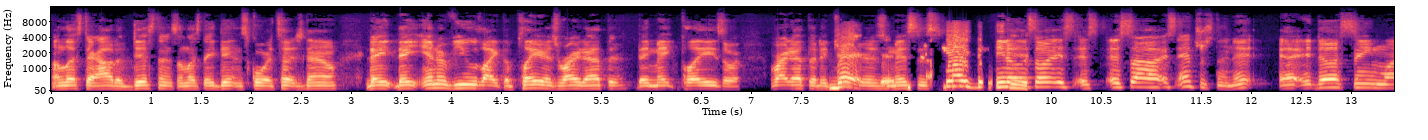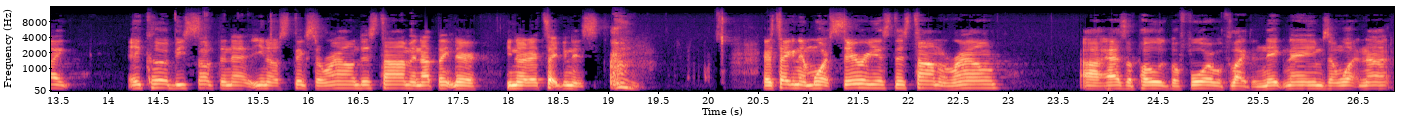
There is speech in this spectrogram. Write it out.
unless they're out of distance, unless they didn't score a touchdown. They they interview like the players right after they make plays or right after the That- kickers misses. Like You know, so it's it's it's uh it's interesting. It it does seem like it could be something that you know sticks around this time, and I think they're you know they're taking this they're taking it more serious this time around, uh, as opposed before with like the nicknames and whatnot.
